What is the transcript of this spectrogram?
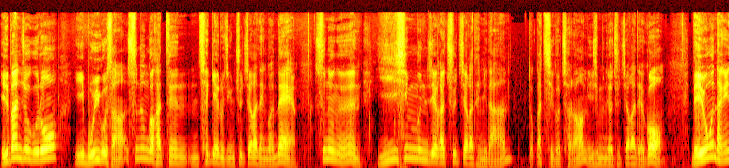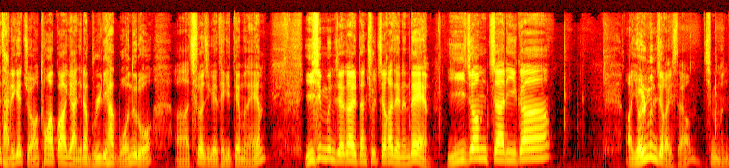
일반적으로 이 모의고사 수능과 같은 체계로 지금 출제가 된 건데 수능은 20문제가 출제가 됩니다. 똑같이 이것처럼 20문제가 출제가 되고 내용은 당연히 다르겠죠. 통합과학이 아니라 물리학 원으로 어, 치러지게 되기 때문에 20문제가 일단 출제가 되는데 2점짜리가 어, 10문제가 있어요. 신문.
